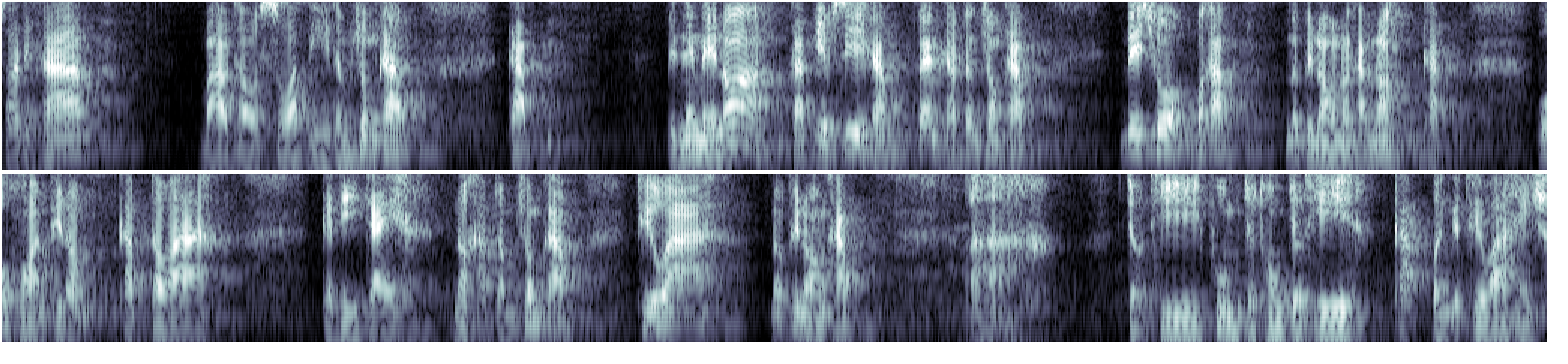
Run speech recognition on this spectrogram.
สวัสดีครับบ่าวเถาสวัสดีท่านผู้ชมครับ กับเป็นยังไงเนาะกับเอฟซีครับแฟนคลับทั้งช่องครับ ได้โชคบ่ครับน้องพี่น้องนะครับเนาะครับโอ้หอนพี่น้องกับตะวาก็ดีใจเนาะครับท่านผู้ชมครับ ถือว่าน้องพี่น้องครับเจ้าทีภูมิเจ้าทงเจ้าทีกับเปิ่นก็ถือว่าให้โช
